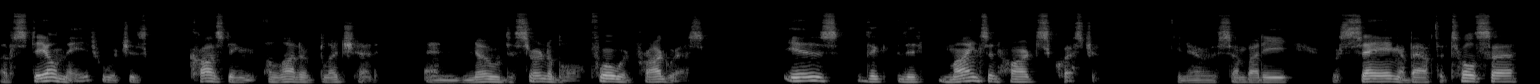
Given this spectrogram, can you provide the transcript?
of stalemate, which is causing a lot of bloodshed and no discernible forward progress, is the, the minds and hearts question. You know, somebody was saying about the Tulsa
